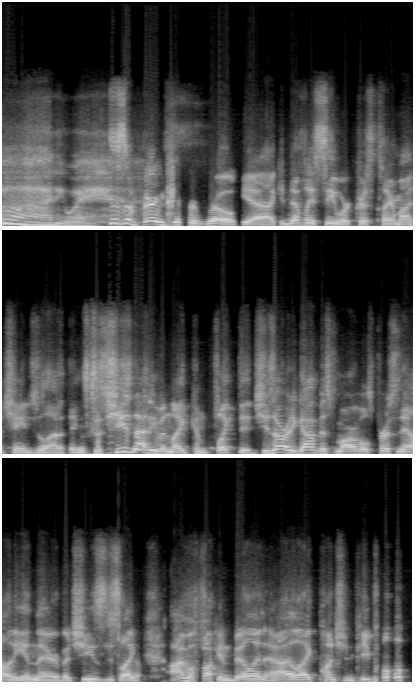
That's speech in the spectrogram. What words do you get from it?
Anyway, This is a very different rogue. Yeah, I can definitely see where Chris Claremont changed a lot of things because she's not even like conflicted. She's already got Miss Marvel's personality in there, but she's just like, I'm a fucking villain and I like punching people.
